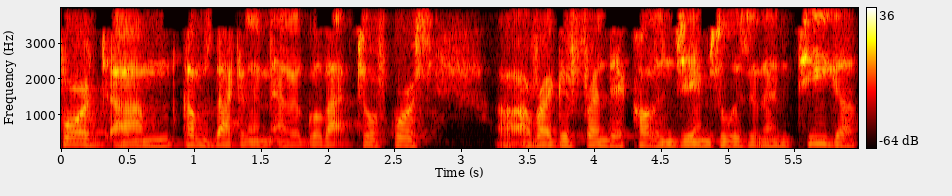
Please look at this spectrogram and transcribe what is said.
Ford um, comes back, and I'll go back to, of course, uh, our very good friend there, Colin James, who was in Antigua.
